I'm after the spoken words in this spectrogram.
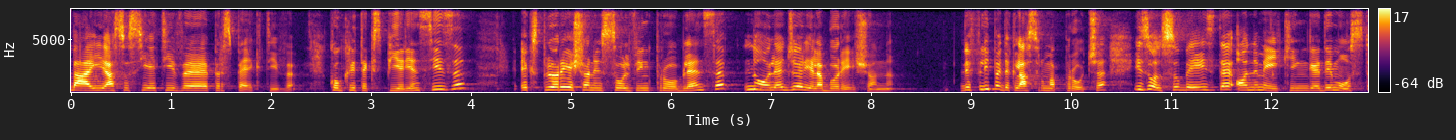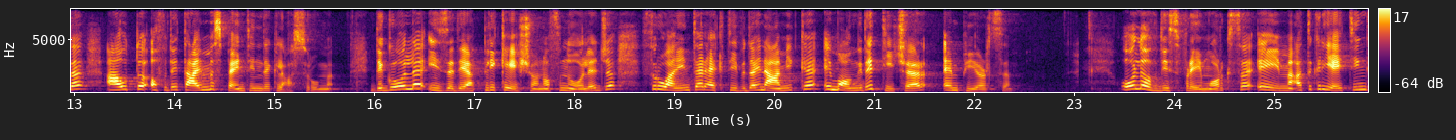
by associative perspective, concrete experiences, exploration and solving problems, knowledge elaboration. The flipped classroom approach is also based on making the most out of the time spent in the classroom. The goal is the application of knowledge through an interactive dynamic among the teacher and peers. All of these frameworks aim at creating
